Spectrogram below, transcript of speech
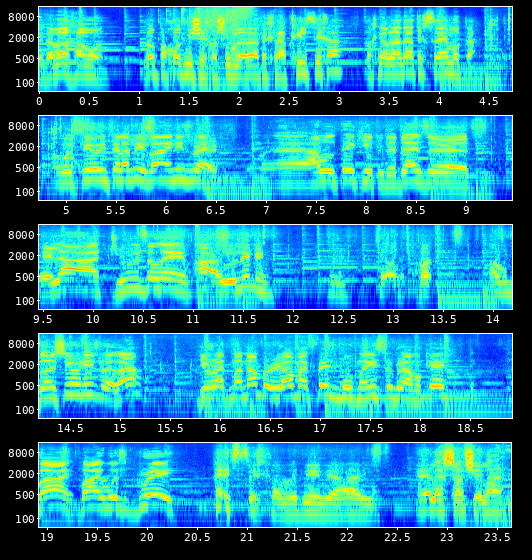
ודבר אחרון, לא פחות משחשוב לדעת איך להתחיל שיחה, צריך גם לדעת איך לסיים אותה. I will see you in Tel Aviv, huh, in Israel. Uh, I will take you to the desert, Eilat, Jerusalem. Ah, are you living? But I'm gonna see you in Israel, huh? You write my number, you have my Facebook, my Instagram, okay? Bye, bye, it was great. איזה חמודים, יאללה. אלה עכשיו שלנו.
